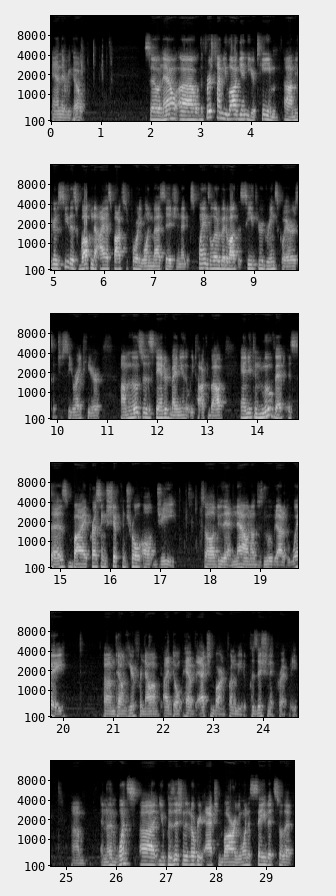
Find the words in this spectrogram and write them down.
And there we go. So now, uh, the first time you log into your team, um, you're going to see this Welcome to ISBoxer 41 message, and it explains a little bit about the see-through green squares that you see right here. Um, and those are the standard menu that we talked about. And you can move it, it says, by pressing Shift-Control-Alt-G. So I'll do that now, and I'll just move it out of the way um, down here for now. I don't have the action bar in front of me to position it correctly. Um, and then once uh, you position it over your action bar and you want to save it so that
